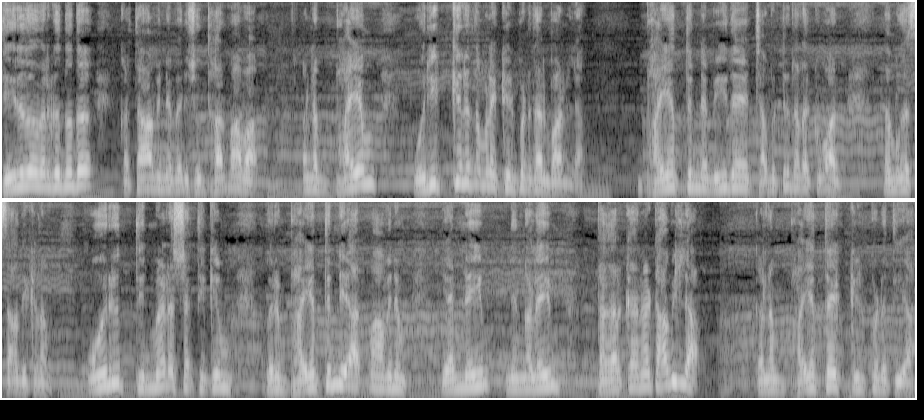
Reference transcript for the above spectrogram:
ധീരത നൽകുന്നത് കർത്താവിന്റെ പരിശുദ്ധാത്മാവ. അവന്റെ ഭയം ഒരിക്കലും നമ്മളെ കീഴ്പ്പെടുത്താൻ പാടില്ല. ഭയത്തിന്റെ മീതെ ചവിട്ടി നടക്കുവാൻ നമുക്ക് സാധിക്കണം. ഒരു തിന്മയുടെ ശക്തിക്കും ഒരു ഭയത്തിന്റെ ആത്മാവിനും എന്നെയും നിങ്ങളെയും തകർക്കാനായിട്ടാവില്ല. കാരണം ഭയത്തെ കീഴ്പ്പെടുത്തിയ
